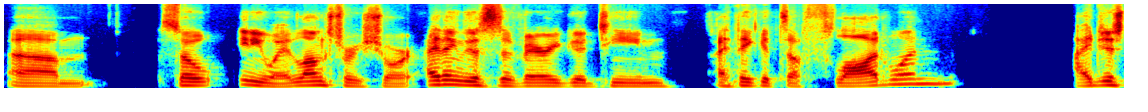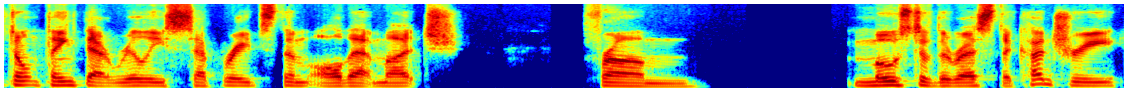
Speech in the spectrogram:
Um, so anyway, long story short, I think this is a very good team. I think it's a flawed one. I just don't think that really separates them all that much from most of the rest of the country,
